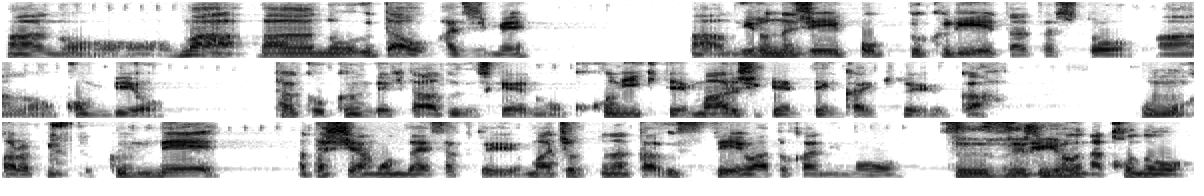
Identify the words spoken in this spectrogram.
あの、まあ、あの、歌をはじめ、あのいろんな J-POP クリエイターたちと、あの、コンビを、タッグを組んできた後ですけれども、ここに来て、まあ、ある種原点回帰というか、うん。ボカロ P と組んで、私は問題作という、まあちょっとなんか、うっせぇわとかにも通ずるような、この、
